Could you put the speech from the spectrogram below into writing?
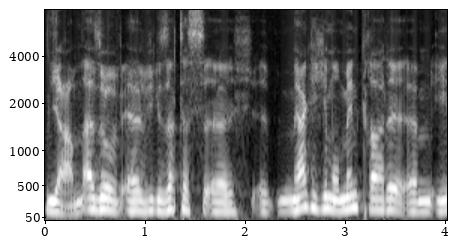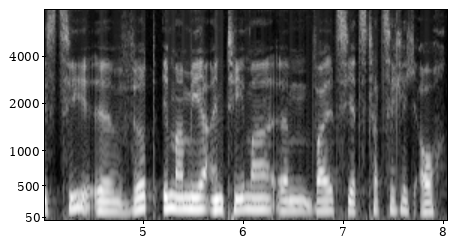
Ja, also äh, wie gesagt, das äh, merke ich im Moment gerade. Ähm, ESC äh, wird immer mehr ein Thema, ähm, weil es jetzt tatsächlich auch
